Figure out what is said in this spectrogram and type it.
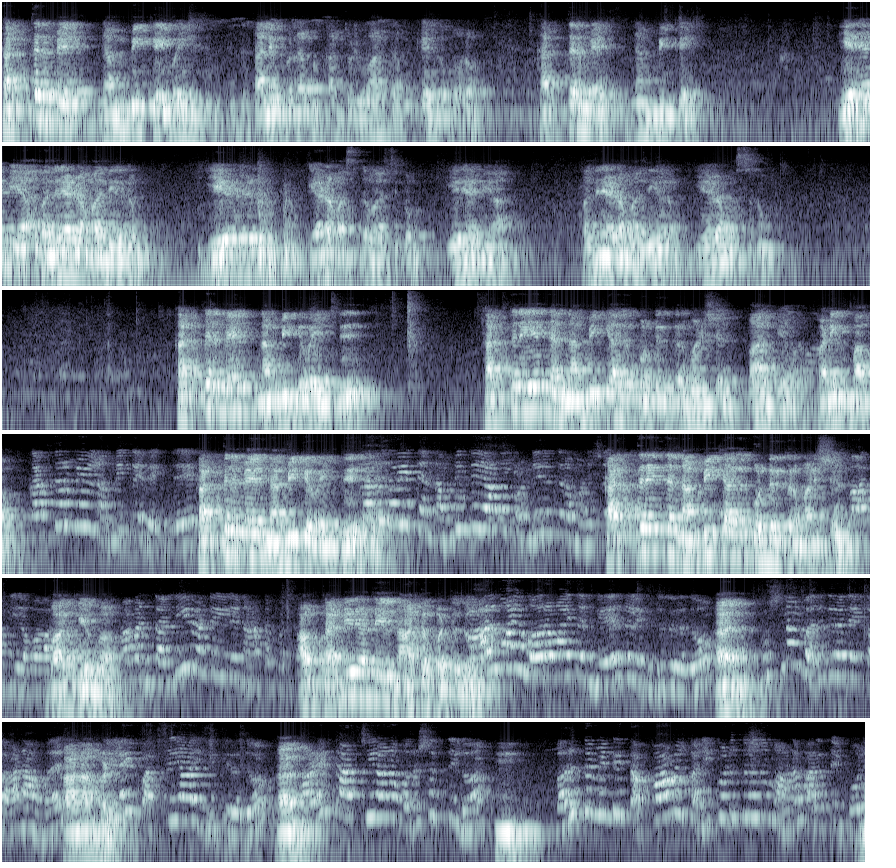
கர்த்தர் மேல் நம்பிக்கை வைத்து இந்த தலைப்புல நம்ம கர்த்தருடைய வாழ்த்து நம்ம கேட்க போறோம். கர்த்தர் மேல் நம்பிக்கை. எரேமியா பதினேழாம் அதிகாரம் ஏழு ஏழாம் வசத வாசிக்கும் எரேமியா பதினேழாம் அதிகாரம் ஏழாம் வசனம். கர்த்தர் மேல் நம்பிக்கை வைத்து கர்த்தரையே தன் நம்பிக்கையாக கொண்டிருக்கிற மனுஷன் பாக்கியவன். படிக்கும் பார்ப்போம் கர்த்தர் மேல் நம்பிக்கை வைத்து கர்த்தர் மேல் நம்பிக்கை வைத்து கர்த்தரை தன் நம்பிக்கையாக கொண்டிருக்கிற மனுஷன். பாக்கியவான். அவன் தண்ணீர் அண்டையிலே நாட்டப்பட்டதும் காணாமல்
